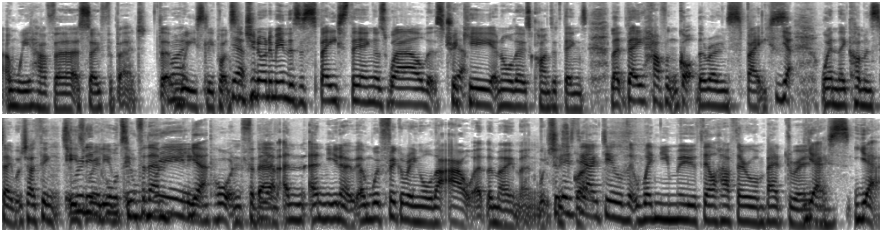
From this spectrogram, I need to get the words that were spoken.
and we have a sofa bed that Right. we sleep on. So Yeah. do you know what I mean? There's a space thing as well that's tricky and all those kinds of things. Like they haven't got their own space Yeah. when they come and stay, which I think is really really, important for them. Really Yeah. important for them. Yeah. And and you know, and we're figuring all that out at the moment, which So is is the ideal that when you move, they'll have their own bedroom? Yes, yeah,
